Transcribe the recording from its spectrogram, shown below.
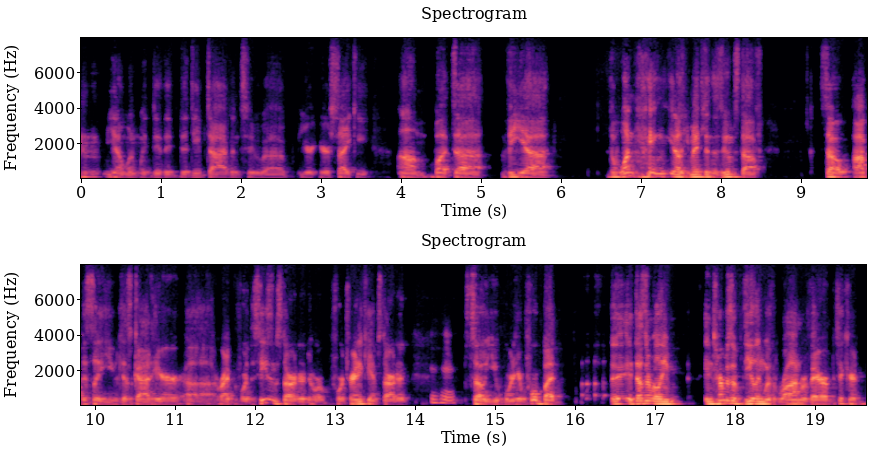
you know, when we do the, the deep dive into uh, your your psyche. Um, but uh, the uh, the one thing, you know, you mentioned the Zoom stuff. So obviously, you just got here uh, right before the season started or before training camp started. Mm-hmm. So you weren't here before, but it doesn't really, in terms of dealing with Ron Rivera in particular,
